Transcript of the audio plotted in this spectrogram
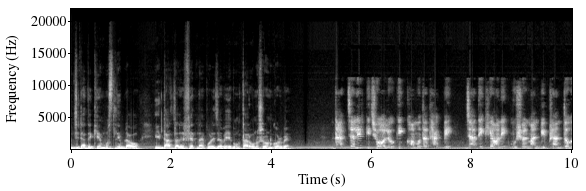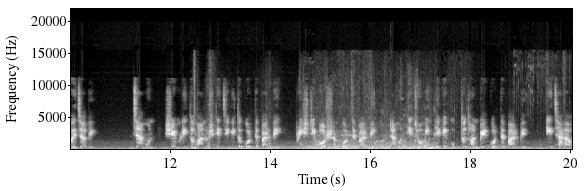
যেটা দেখে মুসলিমরাও এই দাজ্জালের ফেতনায় পড়ে যাবে এবং তার অনুসরণ করবে? দাজ্জালের কিছু অলৌকিক ক্ষমতা থাকবে যা দেখে অনেক মুসলমান বিভ্রান্ত হয়ে যাবে। যেমন সে মৃত মানুষকে জীবিত করতে পারবে বৃষ্টি বর্ষণ করতে পারবে এমনকি জমিন থেকে গুপ্তধন বের করতে পারবে। এছাড়াও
